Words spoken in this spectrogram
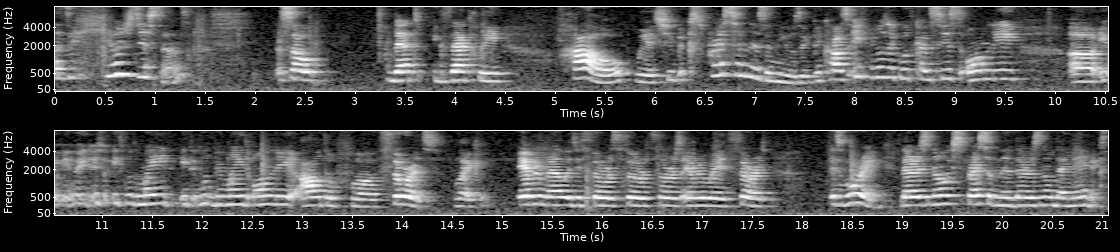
that's a huge distance. So that's exactly how we achieve expressiveness in music. Because if music would consist only, uh, it, it, it, would made, it would be made only out of uh, thirds, like every melody thirds, thirds, thirds, every way third. It's boring. There is no expressiveness, there is no dynamics.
